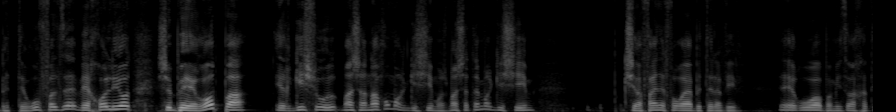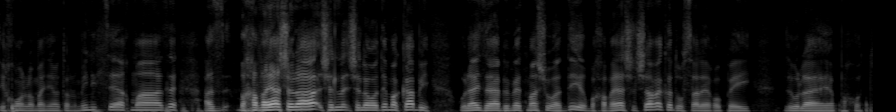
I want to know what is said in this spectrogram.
בטירוף על זה, ויכול להיות שבאירופה הרגישו מה שאנחנו מרגישים, או מה שאתם מרגישים, כשהפיינל פור היה בתל אביב. זה אירוע במזרח התיכון, לא מעניין אותנו מי ניצח, מה זה. אז בחוויה שלה, של, של אוהדי מכבי, אולי זה היה באמת משהו אדיר, בחוויה של שאר הכדורסל האירופאי, זה אולי היה פחות.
